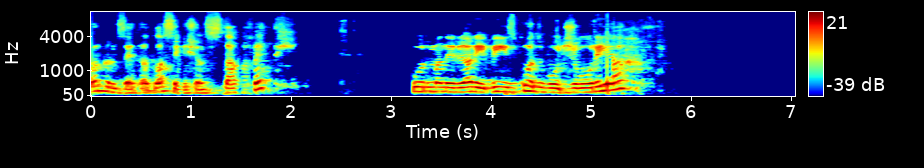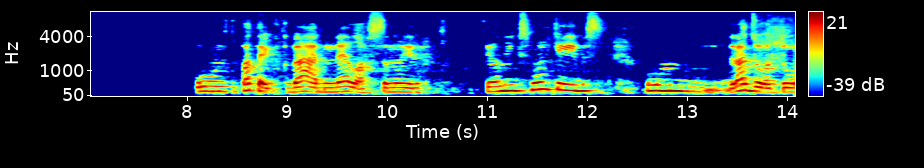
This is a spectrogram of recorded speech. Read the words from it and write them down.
organizē tādu lasīšanas stafeti, kur man ir arī bijis gods būt žūrijā. Un pateikt, ka bērni nelasa, nu ir pilnīgi smuļķības. Un redzot to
